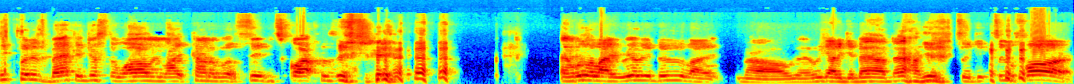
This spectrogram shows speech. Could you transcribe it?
He put his back against the wall in like kind of a sitting squat position. And we were like, really, dude? Like, no, man, we got to get down now. You took it too far.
